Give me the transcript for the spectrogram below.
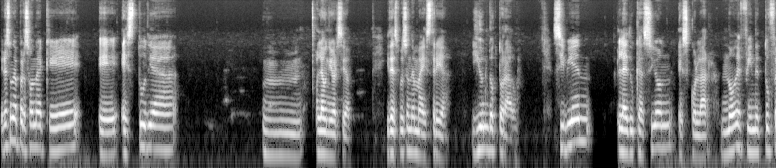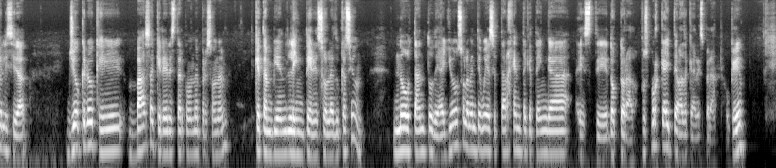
Eres una persona que eh, estudia mm, la universidad y después una maestría y un doctorado. Si bien la educación escolar no define tu felicidad, yo creo que vas a querer estar con una persona que también le interesó la educación. No tanto de, ah, yo solamente voy a aceptar gente que tenga este doctorado. Pues porque ahí te vas a quedar esperando, ¿ok?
